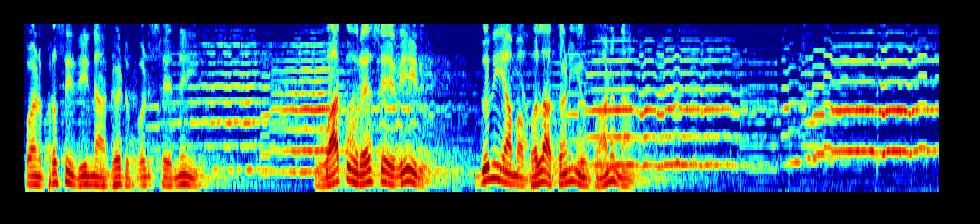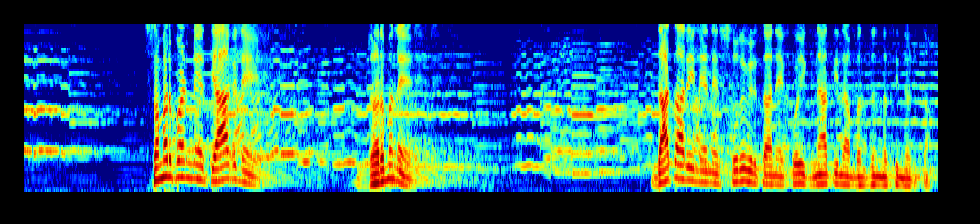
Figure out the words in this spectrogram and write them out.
પણ પ્રસિદ્ધિના ગઢ પડશે નહીં. વાતું રહેશે વીર, દુનિયામાં ભલા તણિયું ભાણના. સમર્પણને ત્યાગને, ધર્મને, દાતારીને ને સુરવીરતાને કોઈ જ્ઞાતિના બંધન નથી નડતા.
